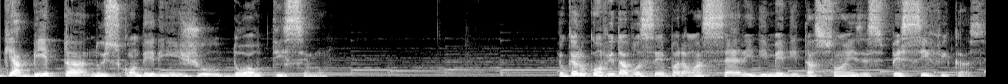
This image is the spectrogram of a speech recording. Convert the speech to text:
que habita no esconderijo do Altíssimo. Eu quero convidar você para uma série de meditações específicas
